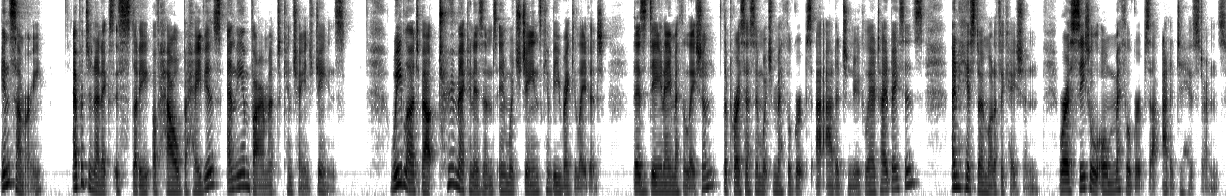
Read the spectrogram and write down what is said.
In summary, epigenetics is the study of how behaviors and the environment can change genes we learnt about two mechanisms in which genes can be regulated. There's DNA methylation, the process in which methyl groups are added to nucleotide bases, and histone modification, where acetyl or methyl groups are added to histones.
